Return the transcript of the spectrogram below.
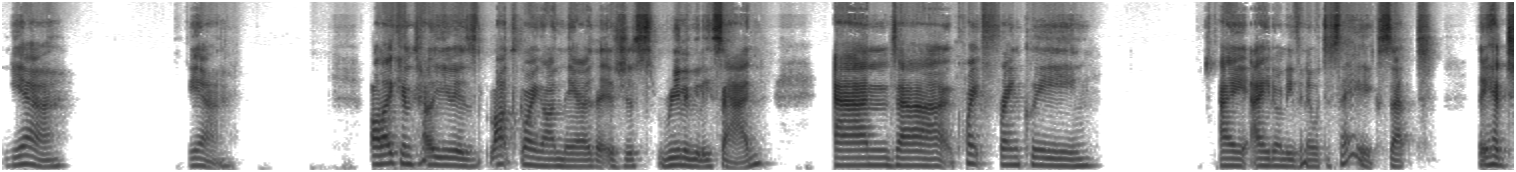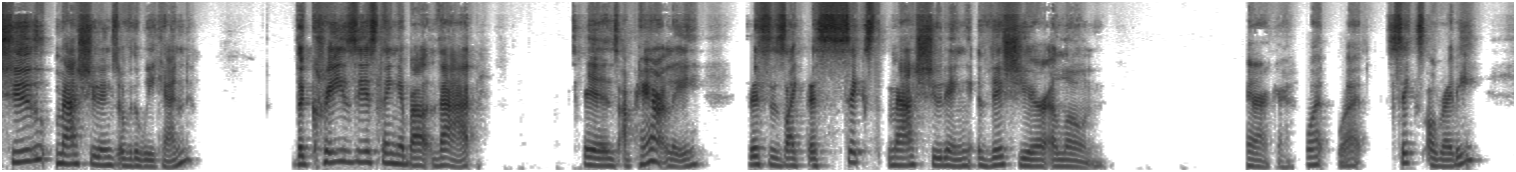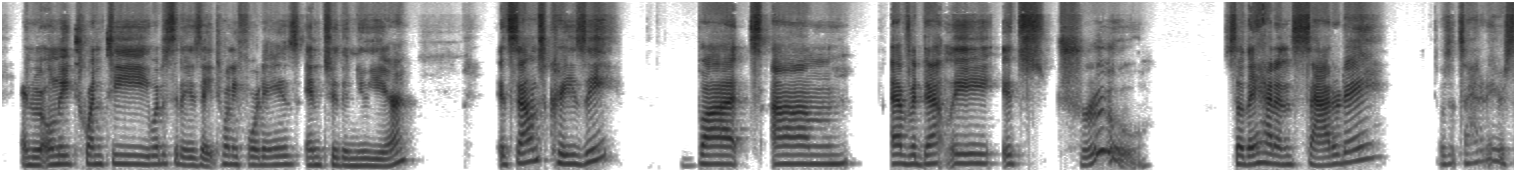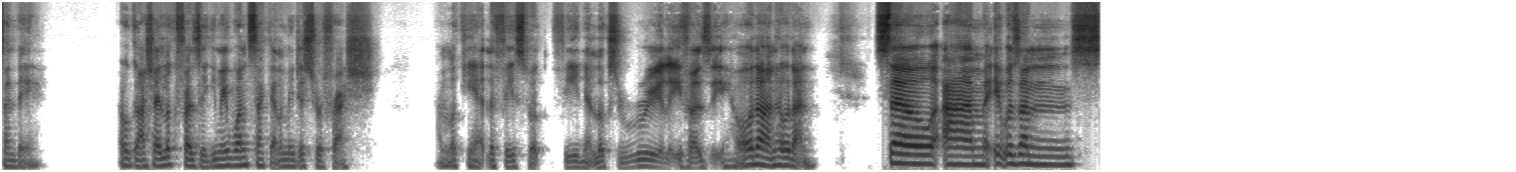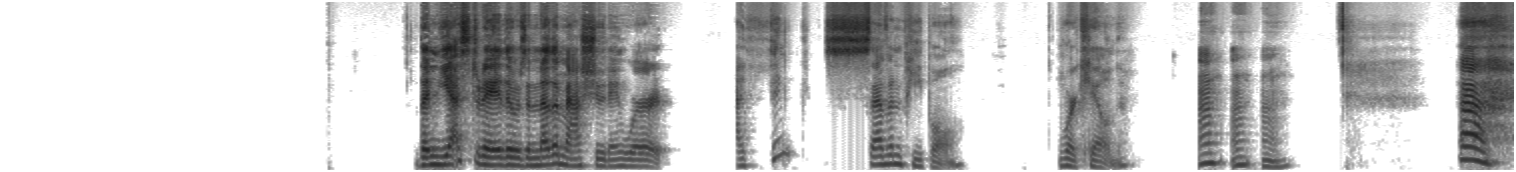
yeah, yeah. All I can tell you is lots going on there that is just really, really sad. And uh, quite frankly, I I don't even know what to say except they had two mass shootings over the weekend. The craziest thing about that is apparently this is like the sixth mass shooting this year alone. America, what what six already? And we're only 20, what is today's date? 24 days into the new year. It sounds crazy, but um evidently it's true. So they had on Saturday. Was it Saturday or Sunday? Oh gosh, I look fuzzy. Give me one second. Let me just refresh. I'm looking at the Facebook feed and it looks really fuzzy. Hold on, hold on. So um it was on then yesterday there was another mass shooting where I think seven people were killed. Mm, mm, mm. Ah,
